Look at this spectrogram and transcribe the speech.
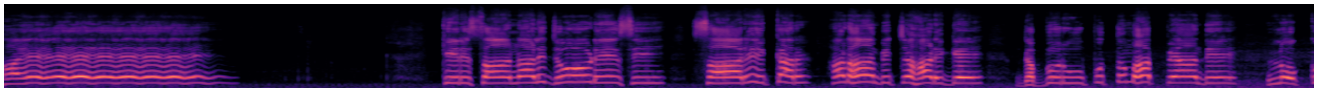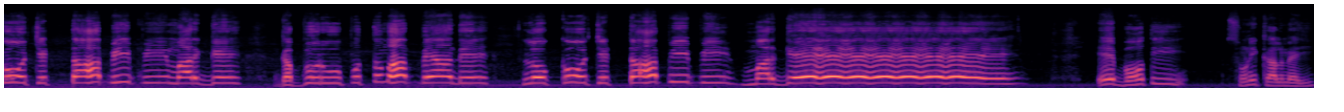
ਹਾਏ ਕਿਰਸਾਂ ਨਾਲ ਜੋੜੇ ਸੀ। ਸਾਰੇ ਘਰ ਹੜਾਂ ਵਿੱਚ ਹੜ ਗਏ। ਗੱਭਰੂ ਪੁੱਤ ਮਾਪਿਆਂ ਦੇ ਲੋਕੋ ਚਿੱਟਾ ਪੀ ਪੀ ਮਰ ਗਏ। ਗੱਭਰੂ ਪੁੱਤ ਮਾਪਿਆਂ ਦੇ ਲੋਕੋ ਚਿੱਟਾ ਪੀ ਪੀ ਮਰ ਗਏ। ਇਹ ਬਹੁਤ ਹੀ ਸੋਹਣੀ ਕਲਮ ਹੈ ਜੀ।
